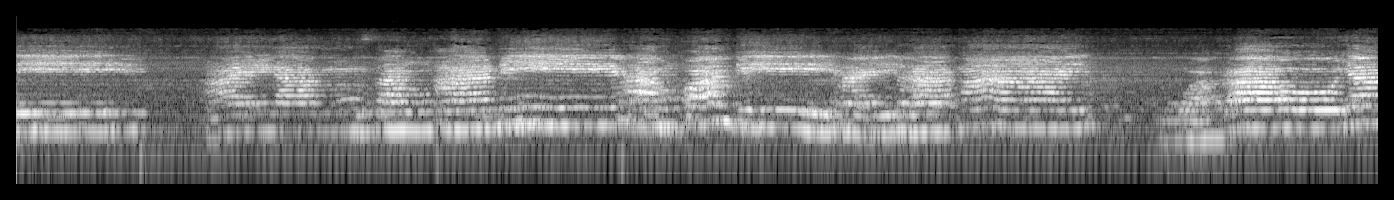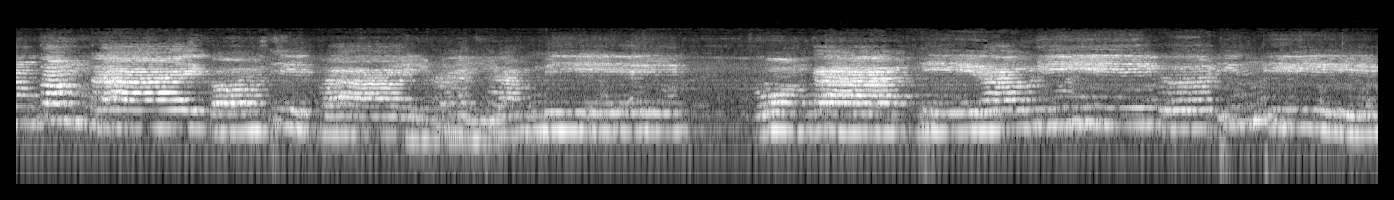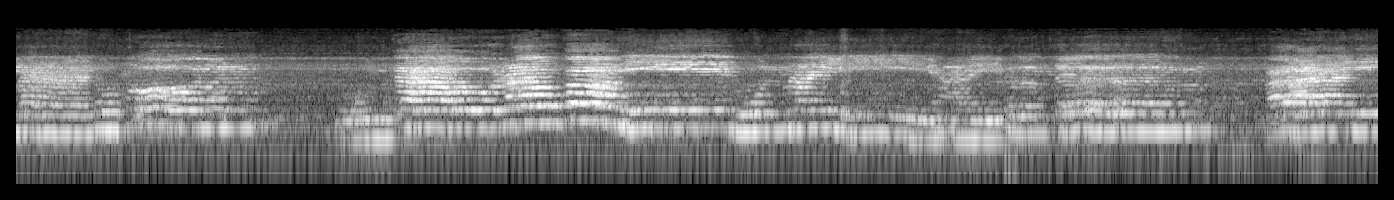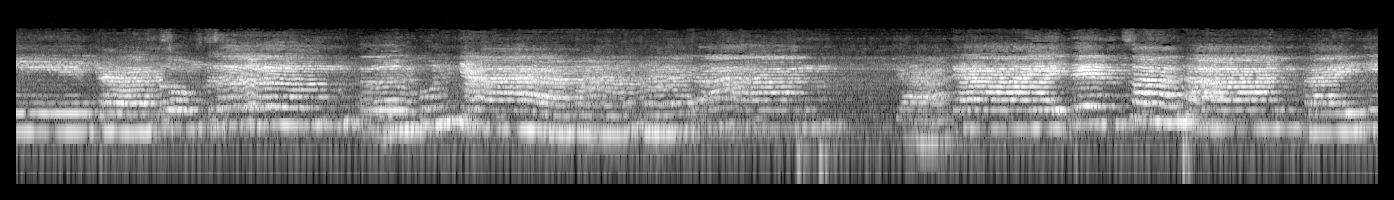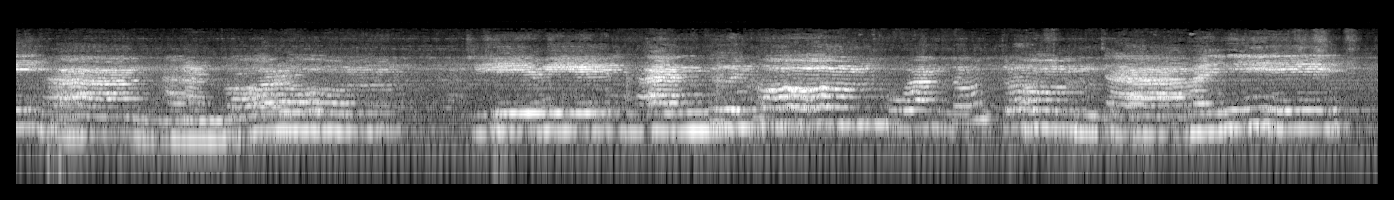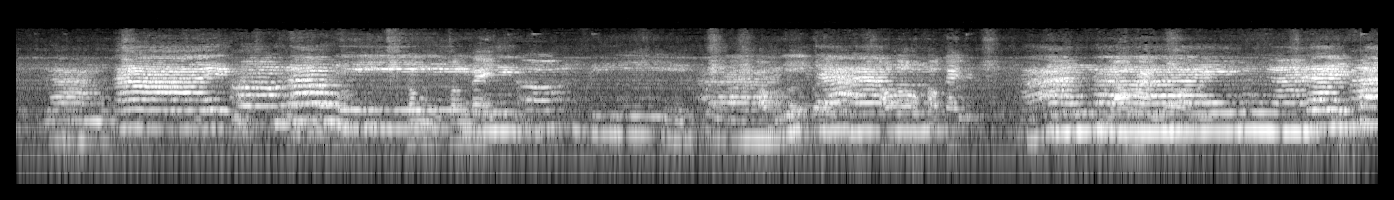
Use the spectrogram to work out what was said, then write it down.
ำดีให้นำสังขารนี้ทำความดีให้มากมายพวกเรายังต้องตายก่อนที่ตายให้ทำดี บุ อันคืนคมความต้มตมจะไม่มีร่างกายของเรานี้ต้องต้องได้ต้องดีอานิจจัเอางเอาเข้าใกล้ทานทายเมื่อได้ฟัง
